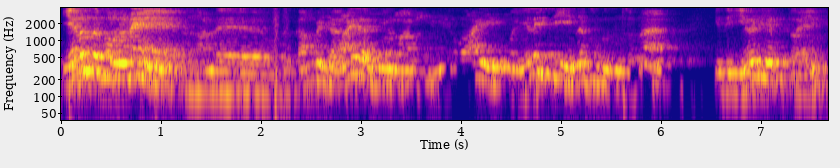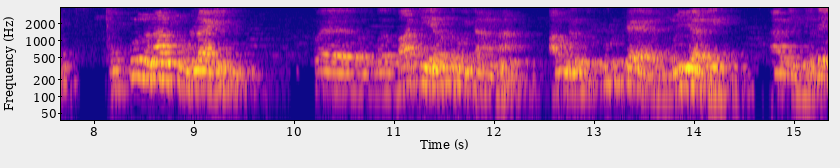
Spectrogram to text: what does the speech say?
இறந்து போனோடனே அந்த கம்பி ஆய் எல்ஐசி என்ன சொல்லுதுன்னு சொன்னா இது ஏழியர் கிளைம் முப்பது நாளுக்கு உள்ளாடி பார்ட்டி இறந்து போயிட்டாங்கன்னா அவங்களுக்கு கொடுக்க முடியாது அப்படின்னு சொல்லி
